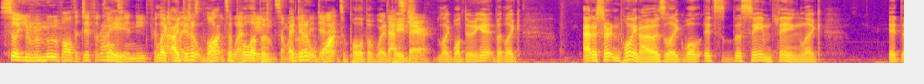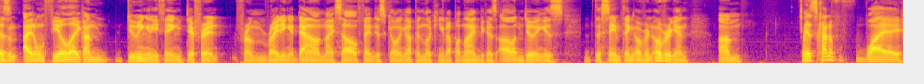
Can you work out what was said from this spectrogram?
So you remove all the difficulty and need for like that I didn't want to pull up a I didn't want it. to pull up a web That's page fair. like while doing it, but like at a certain point I was like, well, it's the same thing. Like it doesn't I don't feel like I'm doing anything different from writing it down myself and just going up and looking it up online because all I'm doing is the same thing over and over again. Um it's kind of why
